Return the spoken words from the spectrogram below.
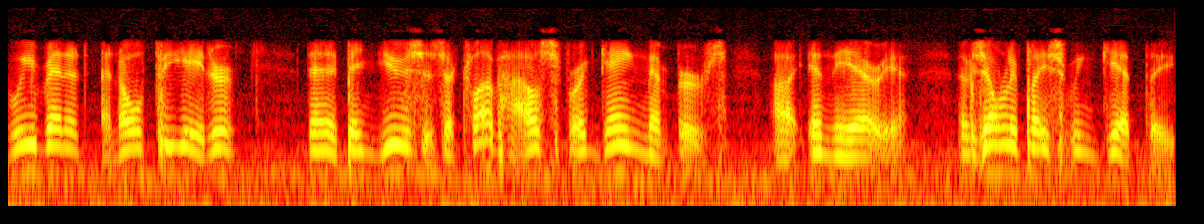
we rented an old theater that had been used as a clubhouse for gang members uh, in the area. It was the only place we can get the.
